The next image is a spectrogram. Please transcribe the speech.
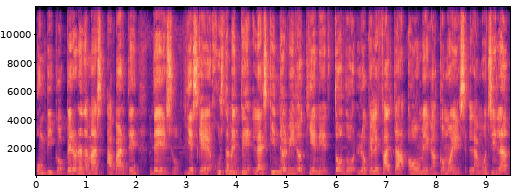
un pico, pero nada más aparte de eso. Y es que justamente la skin de olvido tiene todo lo que le falta a Omega, como es la mochila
